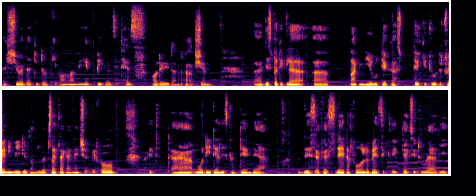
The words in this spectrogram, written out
Make sure that you don't keep on running it because it has already done the function. Uh, this particular uh, button here would take us take you to the training videos on the website like I mentioned before. It uh, more detail is contained there this fs data folder basically takes you to where the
